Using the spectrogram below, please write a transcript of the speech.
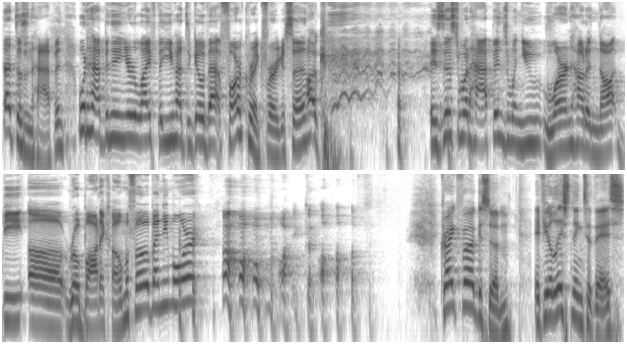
That doesn't happen. What happened in your life that you had to go that far, Craig Ferguson? Okay. Uh, is this what happens when you learn how to not be a robotic homophobe anymore? oh my god. Craig Ferguson, if you're listening to this,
